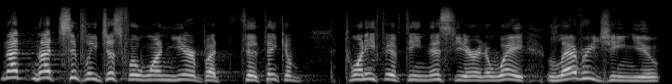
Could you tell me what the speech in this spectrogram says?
not, not simply just for one year, but to think of 2015 this year in a way, leveraging you,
